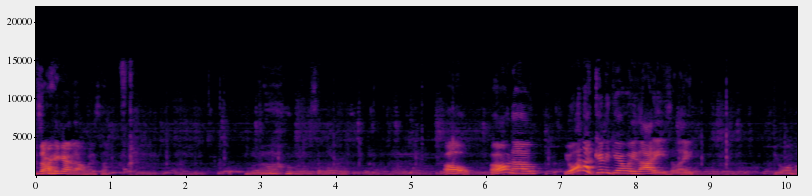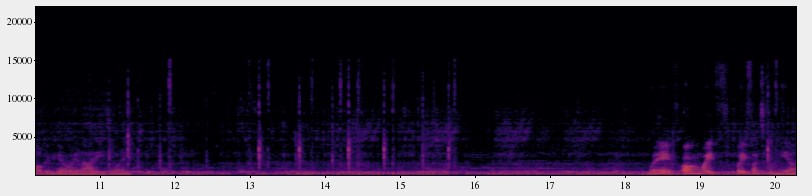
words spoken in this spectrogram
I'm sorry, I got out myself. Wow. Oh, oh no! You're not gonna get away that easily. You're not gonna get away that easily. Wait, I'm gonna wait, wait for it to come here.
